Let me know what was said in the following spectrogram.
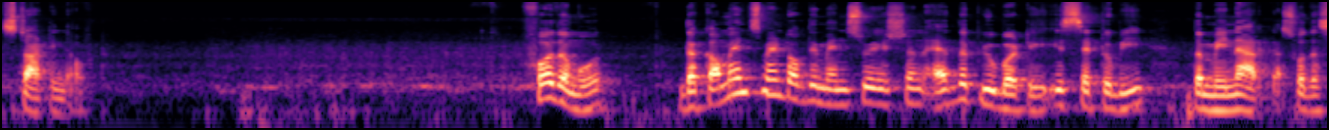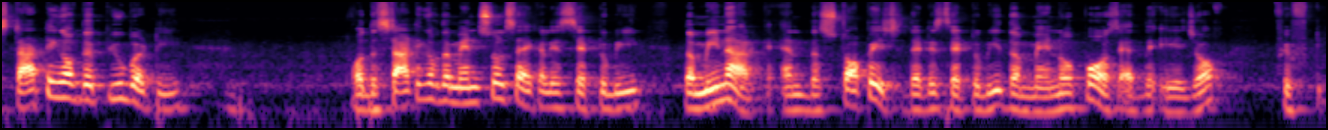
starting out. Furthermore, the commencement of the menstruation at the puberty is said to be the menarche. So the starting of the puberty or the starting of the menstrual cycle is said to be the menarche and the stoppage that is said to be the menopause at the age of 50.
